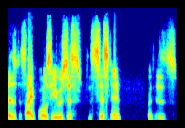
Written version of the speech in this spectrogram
his disciples, he was just consistent with his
